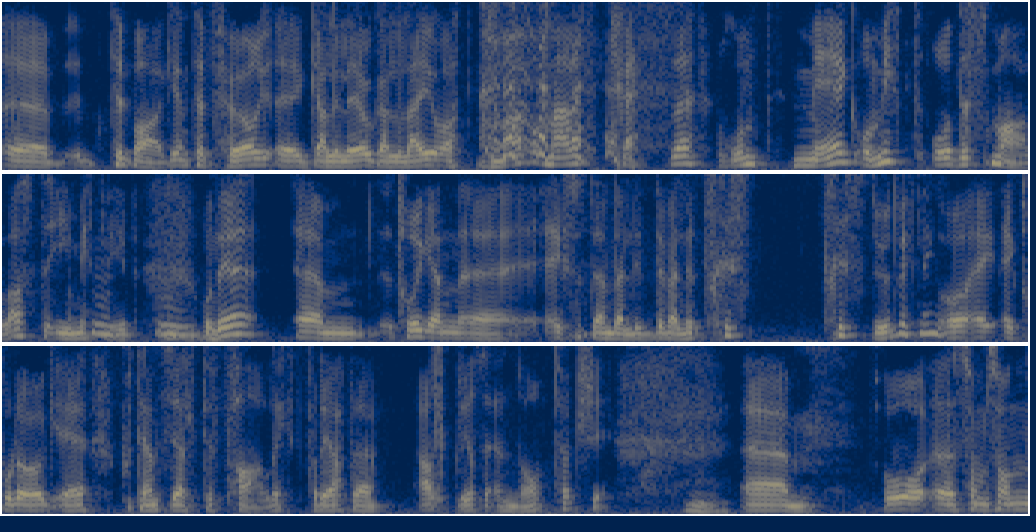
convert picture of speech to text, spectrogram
eh, tilbake igjen til før eh, Galileo Galilei, og at mer og mer kretser rundt meg og mitt, og det smaleste i mitt liv. Mm. Mm. Og det tror jeg en, Jeg synes det er en veldig, er veldig trist, trist, utvikling, og jeg, jeg tror det òg er potensielt farlig, fordi at alt blir så enormt touchy. Mm. Og som sånn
